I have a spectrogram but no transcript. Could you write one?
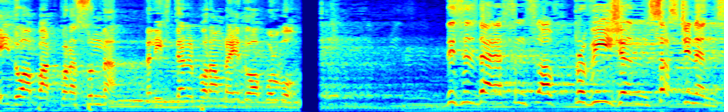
এই দোয়া পাঠ করা সুন্না তাহলে ইফতারের পর আমরা এই দোয়া পড়ব। This is the essence of provision, sustenance.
